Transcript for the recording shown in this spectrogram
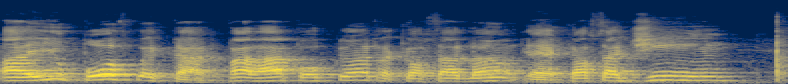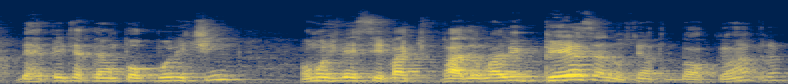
Aí o povo, coitado, vai lá para Alcântara, calçadão, é, calçadinho, de repente até um pouco bonitinho. Vamos ver se vai fazer uma limpeza no centro do Alcântara,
